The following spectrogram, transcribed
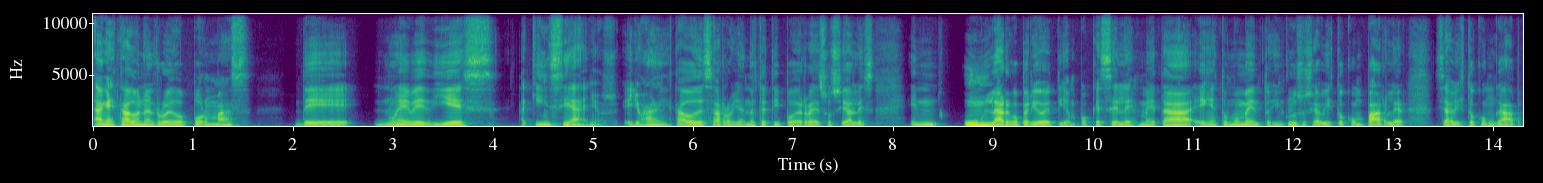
han estado en el ruedo por más de 9, 10 a 15 años. Ellos han estado desarrollando este tipo de redes sociales en un largo periodo de tiempo. Que se les meta en estos momentos, incluso se ha visto con Parler, se ha visto con Gap,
